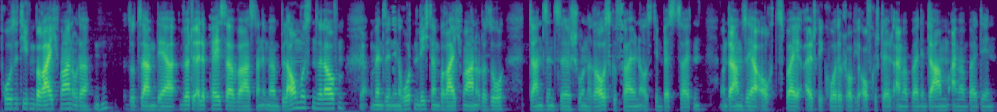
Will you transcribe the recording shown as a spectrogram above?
positiven Bereich waren oder mhm. sozusagen der virtuelle Pacer war es dann immer blau mussten sie laufen. Ja. Und wenn sie in den roten Lichtern-Bereich waren oder so, dann sind sie schon rausgefallen aus den Bestzeiten. Und da haben sie ja auch zwei Altrekorde, glaube ich, aufgestellt. Einmal bei den Damen, einmal bei den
